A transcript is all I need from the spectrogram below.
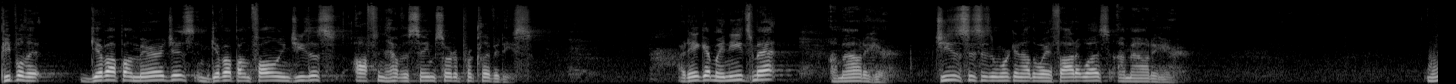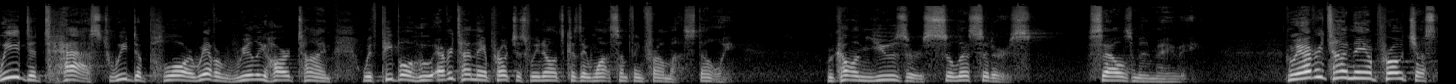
People that give up on marriages and give up on following Jesus often have the same sort of proclivities. I didn't get my needs met, I'm out of here. Jesus, this isn't working out the way I thought it was, I'm out of here. we detest, we deplore, we have a really hard time with people who every time they approach us, we know it's because they want something from us, don't we? We call them users, solicitors, salesmen, maybe. Who every time they approach us,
